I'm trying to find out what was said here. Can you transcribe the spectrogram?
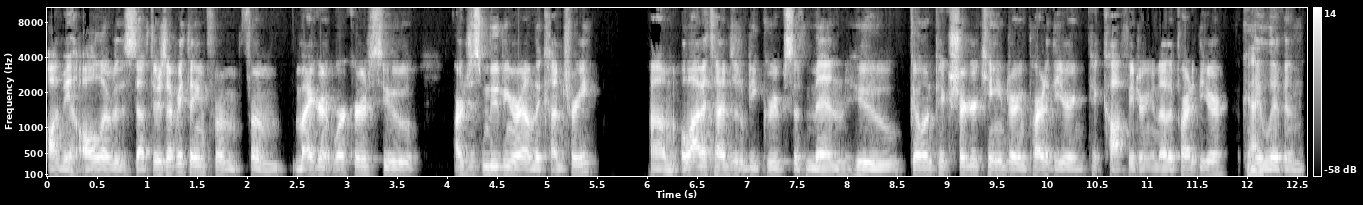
I mean all over the stuff. There's everything from from migrant workers who are just moving around the country. Um, a lot of times it'll be groups of men who go and pick sugar cane during part of the year and pick coffee during another part of the year. Okay. they live in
